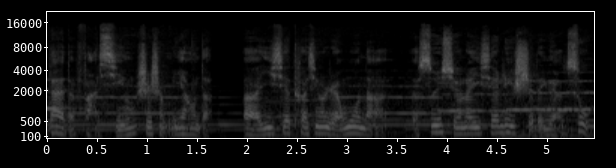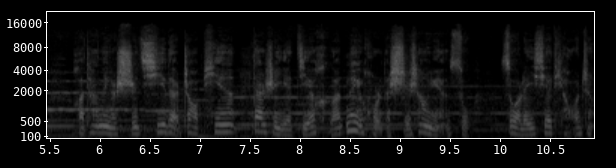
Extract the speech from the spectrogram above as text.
代的发型是什么样的，呃，一些特型人物呢。遵循了一些历史的元素和他那个时期的照片，但是也结合那会儿的时尚元素做了一些调整。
